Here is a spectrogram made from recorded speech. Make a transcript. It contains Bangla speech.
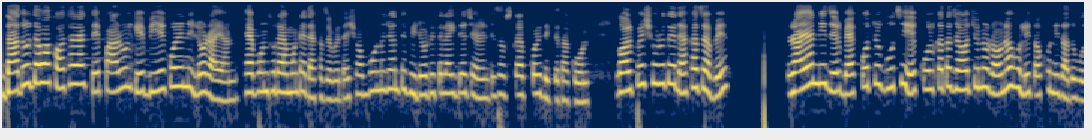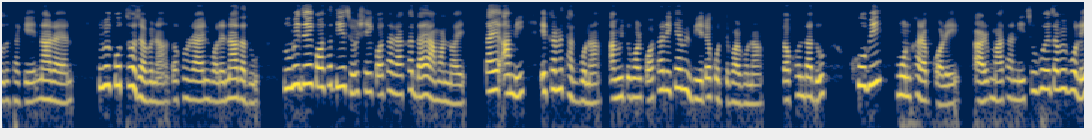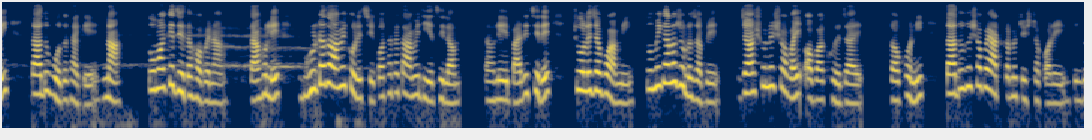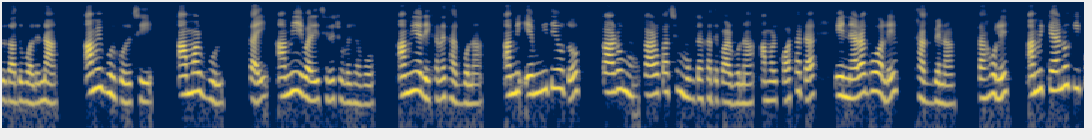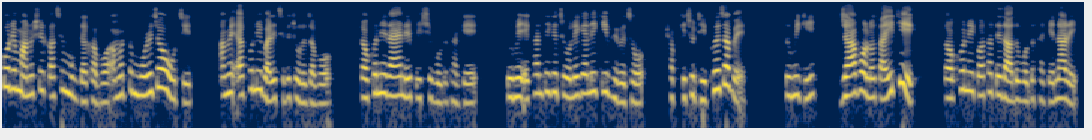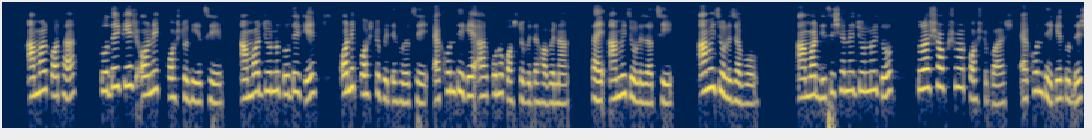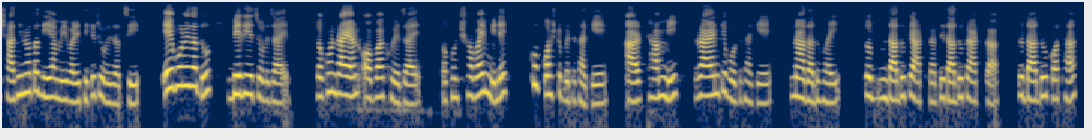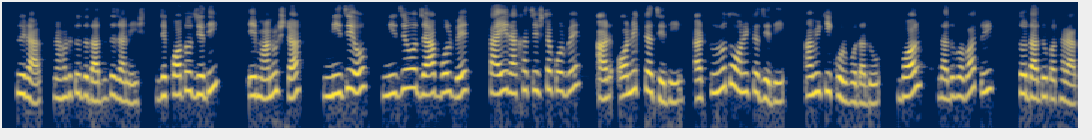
দাদুর দেওয়া কথা রাখতে পারুলকে বিয়ে করে নিল রায়ান। হ্যাঁ বন্ধুরা, এমনটাই দেখা যাবে। তাই সম্পূর্ণ জানতে ভিডিওটিতে লাইক দিয়ে চ্যানেলটি সাবস্ক্রাইব করে দেখতে থাকুন। গল্পের শুরুতে দেখা যাবে, রায়ান নিজের ব্যাগপত্র গুছিয়ে কলকাতা যাওয়ার জন্য রওনা হলে তখনই দাদু বলতে থাকে, না রায়ান, তুমি কোথাও যাবে না। তখন রায়ান বলে, না দাদু, তুমি যে কথা দিয়েছ সেই কথা রাখার দায় আমার নয়। তাই আমি এখানে থাকব না। আমি তোমার কথা রেখে আমি বিয়েটা করতে পারব না। তখন দাদু খুবই মন খারাপ করে। আর মাথা নিচু হয়ে যাবে বলেই দাদু বলতে থাকে, না, তোমাকে যেতে হবে না। তাহলে ভুলটা তো আমি করেছি, কথাটা তো আমি দিয়েছিলাম। তাহলে এই বাড়ি ছেড়ে চলে যাব আমি। তুমি কেন চলে যাবে? যা শুনে সবাই অবাক হয়ে যায়। তখনই দাদুকে সবাই আটকানোর চেষ্টা করে, কিন্তু দাদু বলে, না, আমি ভুল করেছি, আমার ভুল। তাই আমি এই বাড়ি ছেড়ে চলে যাব। আমি আর এখানে থাকব না। আমি এমনিতেও তো কারও কারও কাছে মুখ দেখাতে পারব না। আমার কথাটা এই ন্যাড়া গোয়ালে থাকবে না। তাহলে আমি কেন কি করে মানুষের কাছে মুখ দেখাবো? আমার তো মরে যাওয়া উচিত। আমি এখনই বাড়ি ছেড়ে চলে যাব। তখনই রায়ানের পিসি বলতে থাকে, তুমি এখান থেকে চলে গেলে কি ভেবেছো? সবকিছু ঠিক হয়ে যাবে? তুমি কি যা বলো তাই ঠিক? তখন এই কথাতে দাদু বলতে থাকে, না রে, আমার কথা তোদেরকে অনেক কষ্ট দিয়েছে। আমার জন্য তোদেরকে অনেক কষ্ট পেতে হয়েছে। এখন থেকে আর কোনো কষ্ট পেতে হবে না। তাই আমি চলে যাচ্ছি। আমি চলে যাব। আমার ডিসিশনের জন্যই তো তোরা সবসময় কষ্ট পাস। এখন থেকে তোদের স্বাধীনতা দিয়ে আমি বাড়ি থেকে চলে যাচ্ছি। এই বলে দাদু বেরিয়ে চলে যায়। তখন রায়ান অবাক হয়ে যায়। তখন সবাই মিলে খুব কষ্ট পেতে থাকে। আর ঠাম্মি রায়ানকে বলতে থাকে, না দাদু ভাই, তোর দাদুকে আটকা, তুই দাদুকে আটকা। তোর দাদুর কথা তুই রাখ। না হলে তুই তো দাদু তো জানিস যে কত জেদি এই মানুষটা নিজেও নিজেও যা বলবে তাই রাখার চেষ্টা করবে। আর অনেকটা জেদি। আর তুইও তো অনেকটা জেদি। আমি কি করব, দাদু? বল। দাদু বাবা, তুই তোর দাদুর কথা রাখ।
